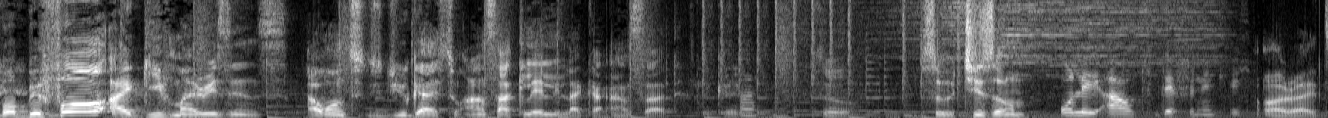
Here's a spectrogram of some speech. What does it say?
But before I give my reasons, I want you guys to answer clearly like I answered. Okay. So, so Chisom, Ole out, definitely. all right.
